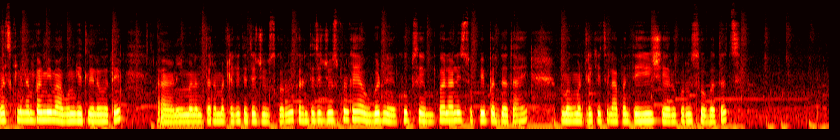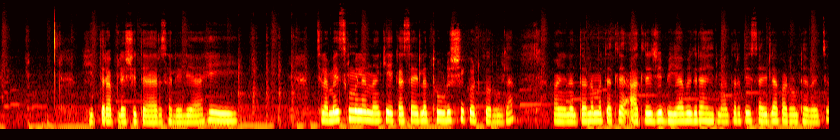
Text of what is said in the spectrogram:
मस्क मिलन पण मी मागून घेतलेले होते. आणि मग नंतर म्हटलं की त्याचं ज्यूस करू कारण त्याचं ज्यूस पण काही अवघड नाही. खूप सिंपल आणि सोपी पद्धत आहे. मग म्हटलं की चला आपण तेही शेअर करू सोबतच. ही तर आपल्याशी तयार झालेली आहे. चला मेस्क मिलन ना की एका साईडला थोडीशी कट करून घ्या. आणि नंतर ना मग त्यातले आतले जे बिया वगैरे आहेत ना तर ते साईडला काढून ठेवायचं.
